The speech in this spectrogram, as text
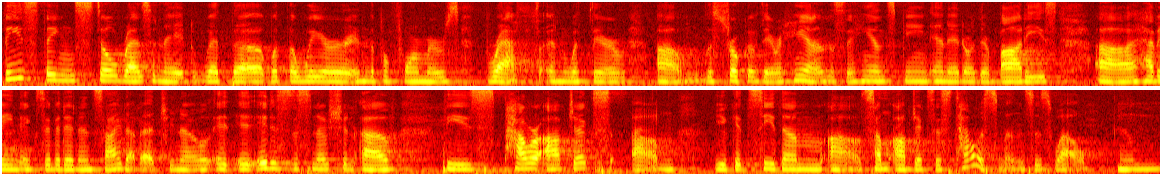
these things still resonate with the, with the wearer and the performer's breath and with their, um, the stroke of their hands, the hands being in it, or their bodies uh, having exhibited inside of it. You know, it, it, it is this notion of these power objects. Um, you could see them, uh, some objects as talismans as well. Mm.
